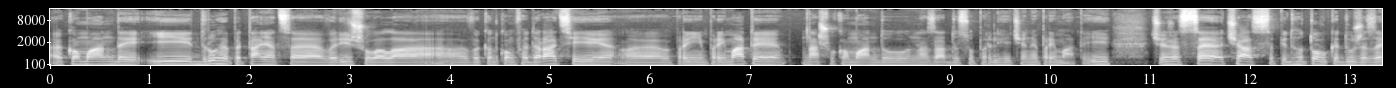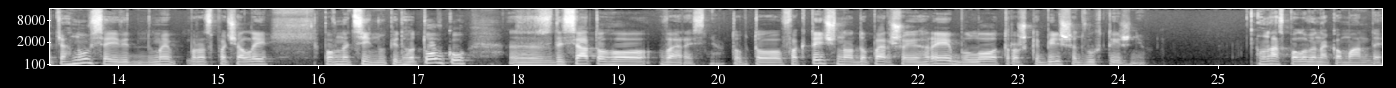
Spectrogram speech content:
е, команди. І друге питання це вирішувала виконком федерації приймати нашу команду назад до Суперліги чи не приймати. І через це час підготовки дуже затягнувся, і ми розпочали повноцінну підготовку е, з 10 вересня. Тобто, фактично до першої гри було трошки більше двох тижнів. У нас половина команди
